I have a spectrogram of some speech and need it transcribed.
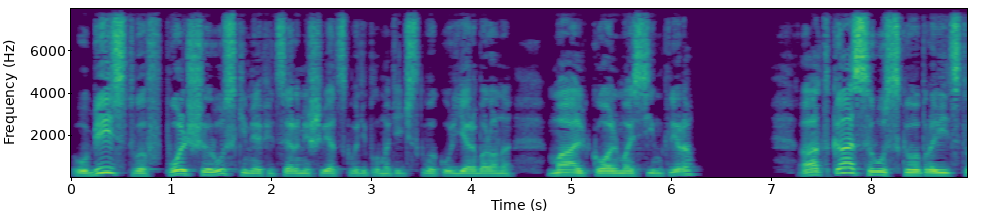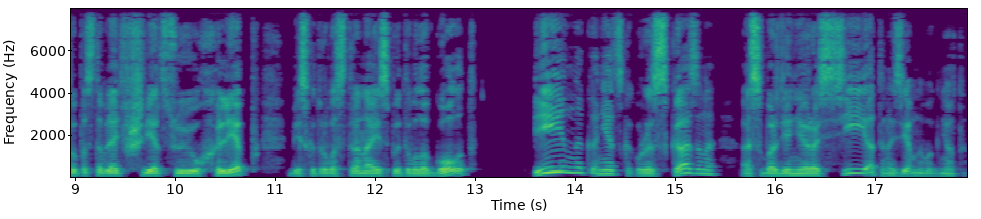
Убийство в Польше русскими офицерами шведского дипломатического курьера барона Малькольма Синклера, отказ русского правительства поставлять в Швецию хлеб, без которого страна испытывала голод, и, наконец, как уже сказано, освобождение России от иноземного гнета.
